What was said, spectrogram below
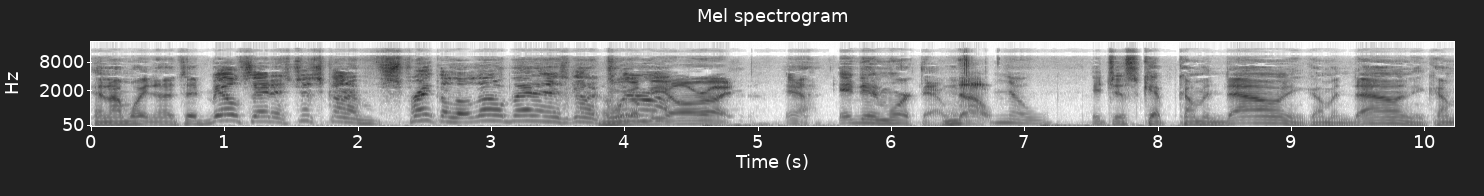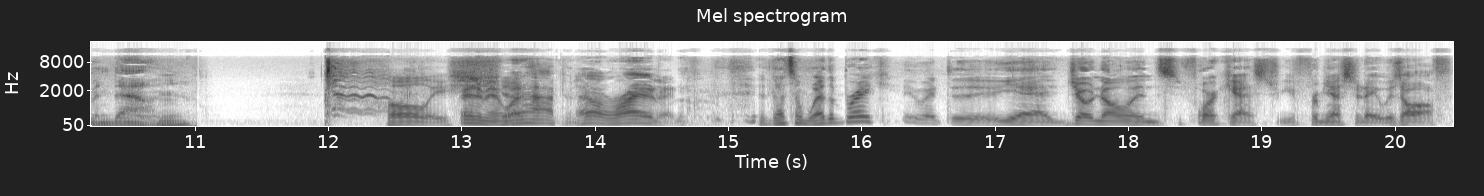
And I'm waiting. I said, Bill said it's just going to sprinkle a little bit and it's going to And we're going to be all right. Yeah, it didn't work that way. No. No. It just kept coming down and coming down and coming down. Holy shit. Wait a minute, what happened? They're raining. That's a weather break? He went to, yeah, Joe Nolan's forecast from yesterday was off.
